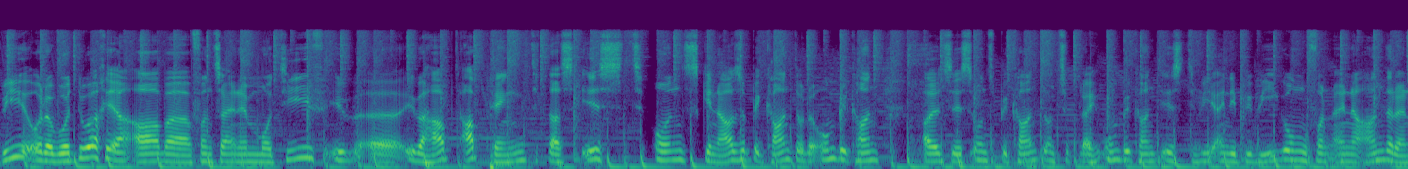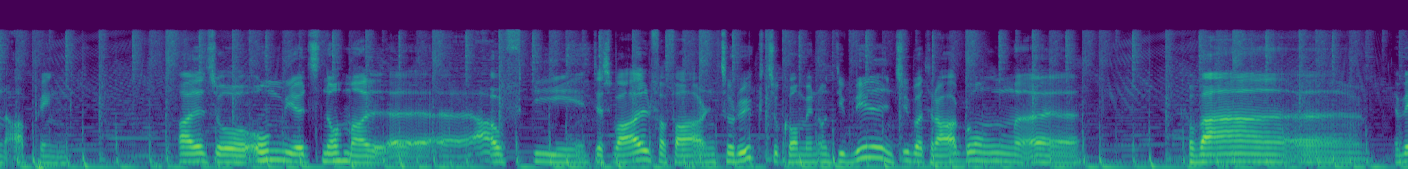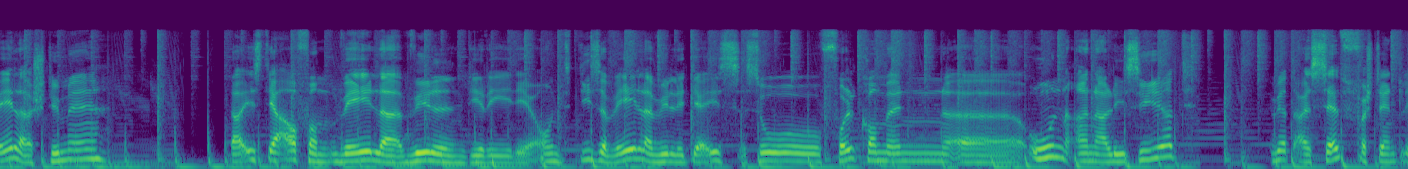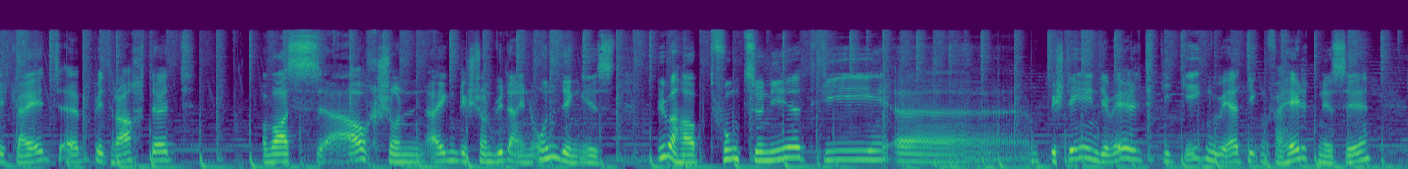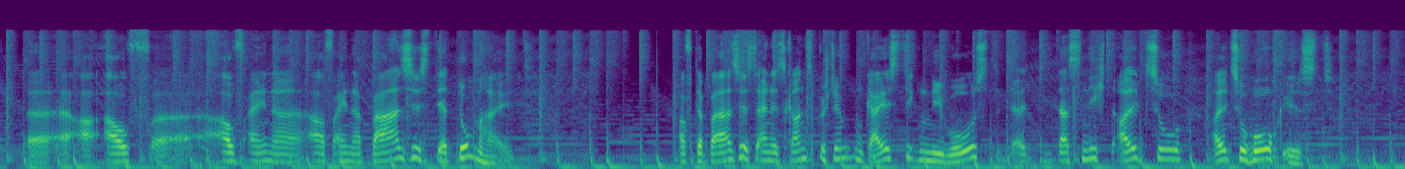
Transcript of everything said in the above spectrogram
Wie oder wodurch er aber von seinem Motiv äh, überhaupt abhängt, das ist uns genauso bekannt oder unbekannt, als es uns bekannt und zugleich unbekannt ist, wie eine Bewegung von einer anderen abhängt. Also um jetzt nochmal äh, auf die, das Wahlverfahren zurückzukommen und die Willensübertragung äh, qua äh, Wählerstimme, da ist ja auch vom Wählerwillen die Rede und dieser Wählerwille, der ist so vollkommen äh, unanalysiert, wird als Selbstverständlichkeit äh, betrachtet, was auch schon eigentlich schon wieder ein Unding ist. Überhaupt funktioniert die äh, bestehende Welt, die gegenwärtigen Verhältnisse auf, äh, auf, einer, auf einer Basis der Dummheit. Auf der Basis eines ganz bestimmten geistigen Niveaus, das nicht allzu, allzu hoch ist.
